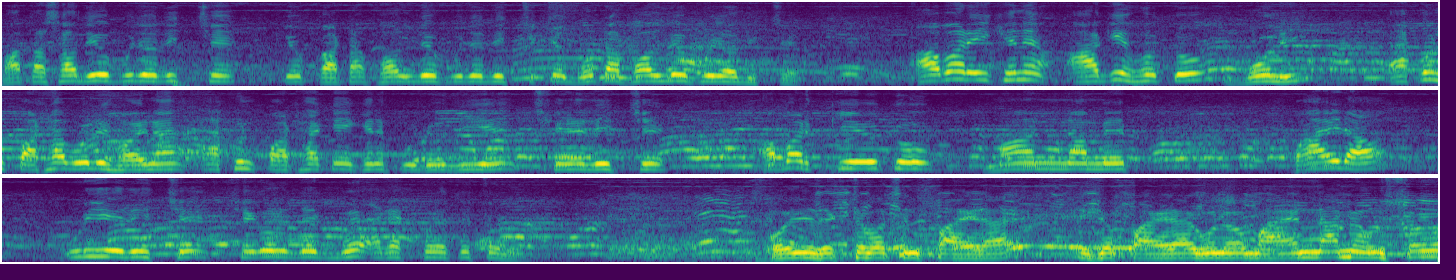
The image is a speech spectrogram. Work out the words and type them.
বাতাসা দিয়েও পুজো দিচ্ছে, কেউ কাটা ফল দিয়ে পুজো দিচ্ছে, কেউ গোটা ফল দিয়েও পুজো দিচ্ছে। আবার এখানে আগে হতো বলি এখন পাঠা বলি হয় না। এখন পাঠাকে এখানে পুজো দিয়ে ছেড়ে দিচ্ছে। আবার কেউ কেউ মান নামে পায়রা উড়িয়ে দিচ্ছে। সেগুলো দেখবে এক এক করে তো চলুন ওই যে দেখতে পাচ্ছেন পায়রা। এইসব পায়রাগুলো মায়ের নামে উৎসর্গ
